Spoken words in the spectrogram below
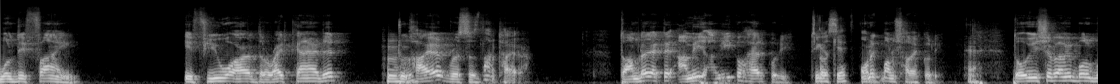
will define if you are the right candidate mm-hmm. to hire versus not hire. তো আমরা একটা আমি আমি তো হায়ার করি ঠিক আছে. অনেক মানুষ হায়ার করি। হ্যাঁ। তো ওই হিসেবে আমি বলব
